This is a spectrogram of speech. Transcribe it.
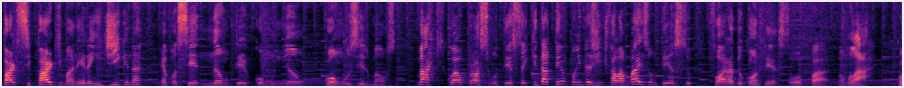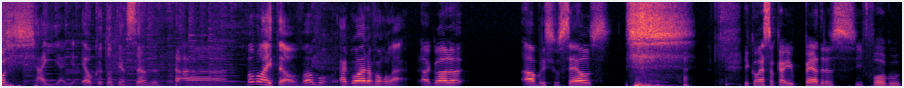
participar de maneira indigna é você não ter comunhão com os irmãos. Mac, qual é o próximo texto aí? Que dá tempo ainda a gente falar mais um texto fora do contexto. Opa! Vamos lá. Ixi, Ai, ai, ai, é o que eu tô pensando? Vamos lá então, vamos. Agora vamos lá. Agora abre-se os céus e começam a cair pedras e fogo.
